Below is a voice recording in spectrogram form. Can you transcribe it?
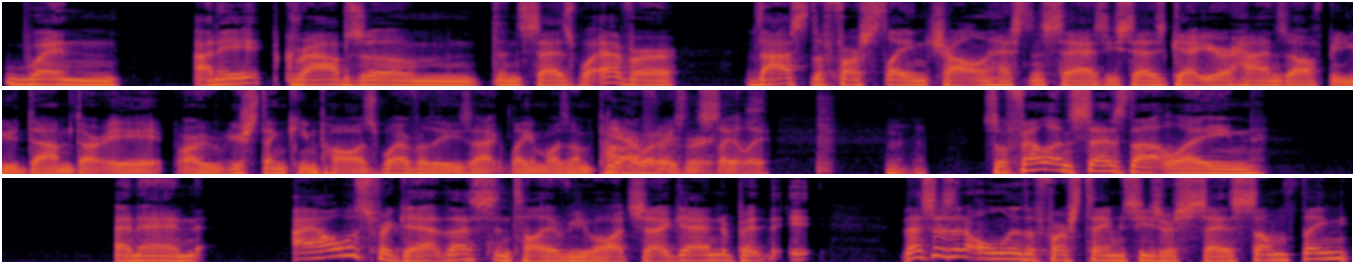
when an ape grabs him and says whatever, that's the first line Charlton Heston says. He says, "Get your hands off me, you damn dirty ape," or "Your stinking paws," whatever the exact line was. I'm paraphrasing yeah, slightly. Mm-hmm. So Felton says that line, and then I always forget this until I rewatch it again. But it, this isn't only the first time Caesar says something.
